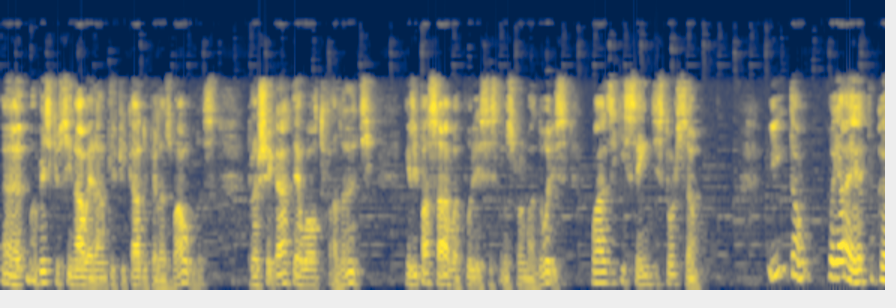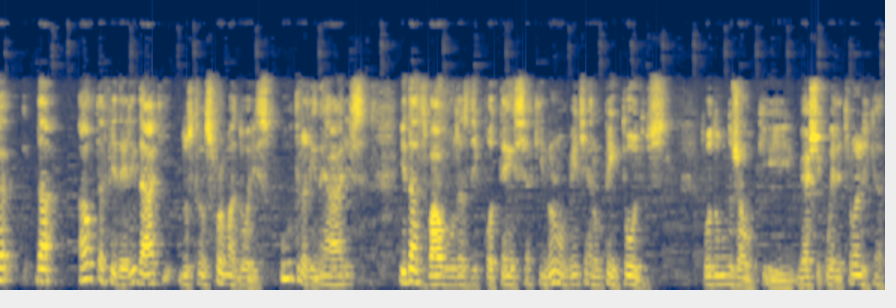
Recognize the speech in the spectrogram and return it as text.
eh, uma vez que o sinal era amplificado pelas válvulas, para chegar até o alto-falante, ele passava por esses transformadores quase que sem distorção. E então foi a época da alta fidelidade dos transformadores ultralineares e das válvulas de potência, que normalmente eram pentodos. Todo mundo já que mexe com eletrônica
